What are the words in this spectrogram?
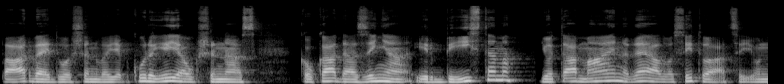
pārveidošana vai jebkura iejaukšanās kaut kādā ziņā ir bīstama, jo tā maina reālo situāciju. Un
